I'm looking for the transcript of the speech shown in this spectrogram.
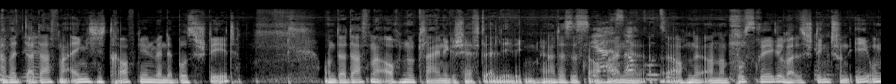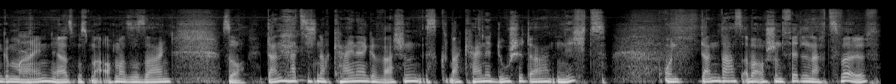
aber da ja. darf man eigentlich nicht draufgehen, wenn der Bus steht. Und da darf man auch nur kleine Geschäfte erledigen. Ja, das ist auch Ja, ist eine, auch so. auch eine, eine Busregel, weil es stinkt schon eh ungemein. Ja, das muss man auch mal so sagen. So, dann hat sich noch keiner gewaschen. Es war keine Dusche da, nichts. Und dann war es aber auch schon Viertel nach zwölf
